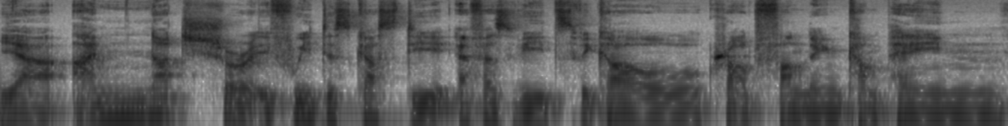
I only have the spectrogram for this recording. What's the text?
Yeah, I'm not sure if we discussed the FSV Zwickau crowdfunding campaign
